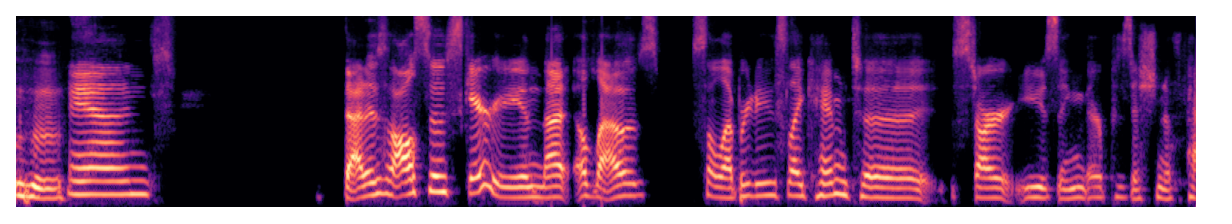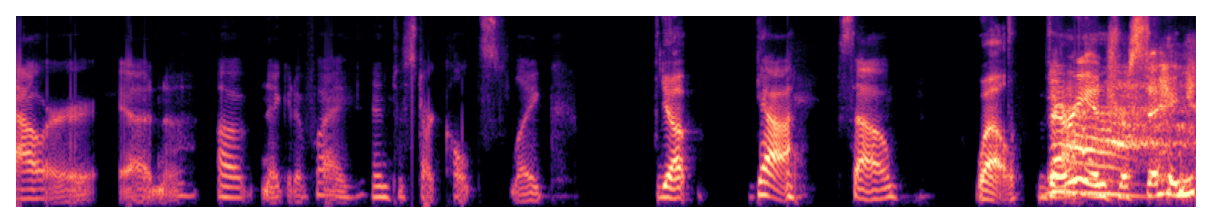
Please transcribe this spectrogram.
Mhm. And that is also scary. And that allows celebrities like him to start using their position of power in a- a negative way and to start cults. Like, yep yeah. So, well very Yeah. interesting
